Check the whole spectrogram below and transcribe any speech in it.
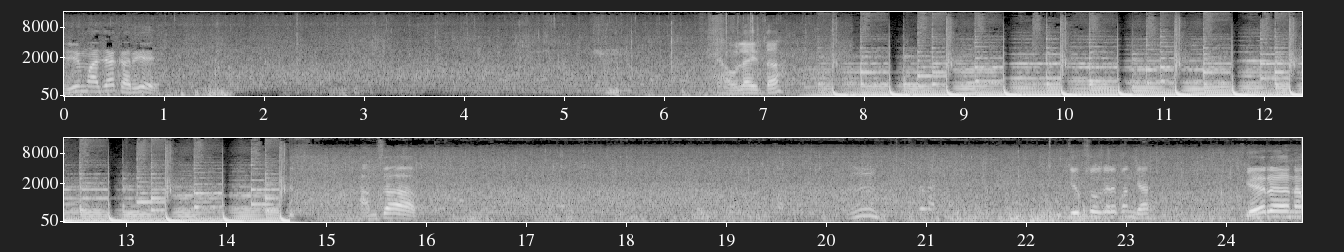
ही मजा घरी आहे. ठेवलं इथं. आमचा चिप्स वगैरे पण घ्या. घे रे ना.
